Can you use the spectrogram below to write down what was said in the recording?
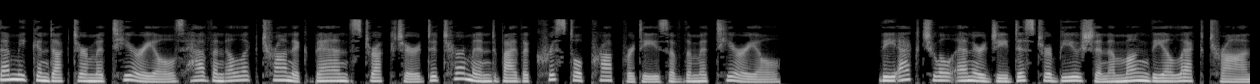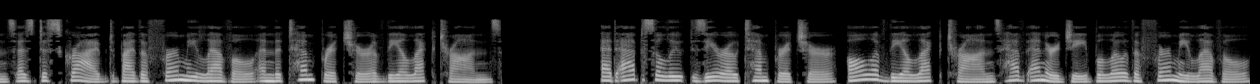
semiconductor materials have an electronic band structure determined by the crystal properties of the material. The actual energy distribution among the electrons is described by the Fermi level and the temperature of the electrons. At absolute zero temperature, all of the electrons have energy below the Fermi level,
